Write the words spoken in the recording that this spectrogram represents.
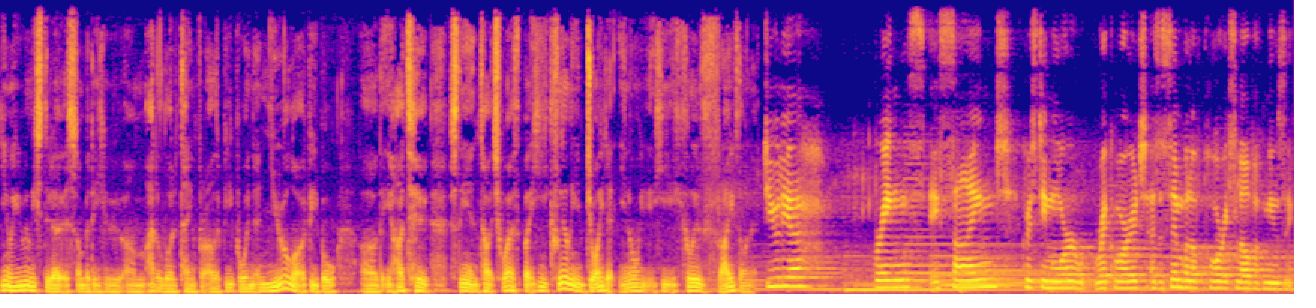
you know, he really stood out as somebody who um, had a lot of time for other people and, and knew a lot of people uh, that he had to stay in touch with. But he clearly enjoyed it. You know, he, he clearly thrived on it. Julia brings a signed Christy Moore record as a symbol of Pádraig's love of music.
